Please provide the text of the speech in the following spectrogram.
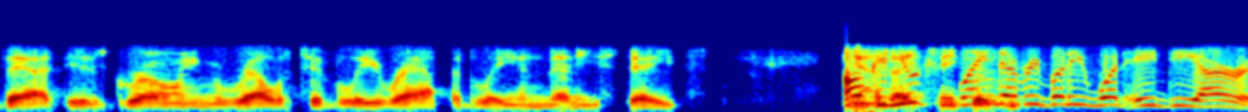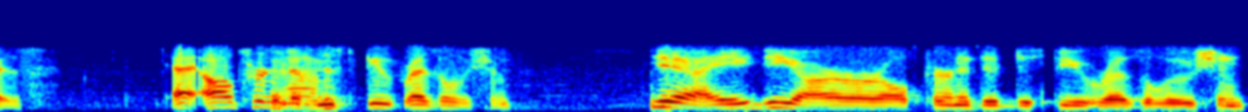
that is growing relatively rapidly in many states. oh, And can you I explain to everybody what ADR is? Uh, alternative Um, dispute resolution. Yeah, ADR or alternative dispute resolution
